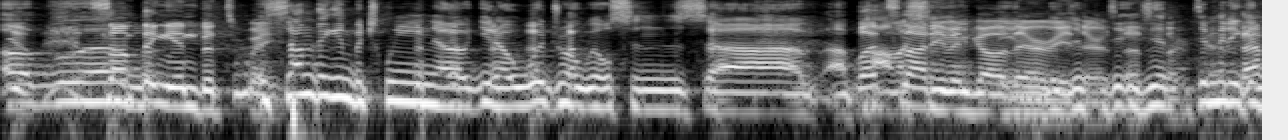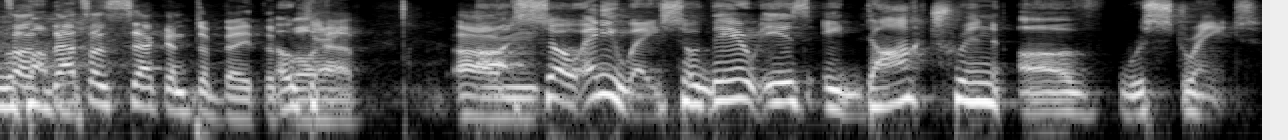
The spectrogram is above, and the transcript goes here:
Something in between. Something in between. Uh, you know, Woodrow Wilson's uh, uh, Let's not even go there either. D- That's, okay. Dominican that's, a, that's a second debate that we'll Okay. have. Uh, so anyway, so there is a doctrine of restraint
